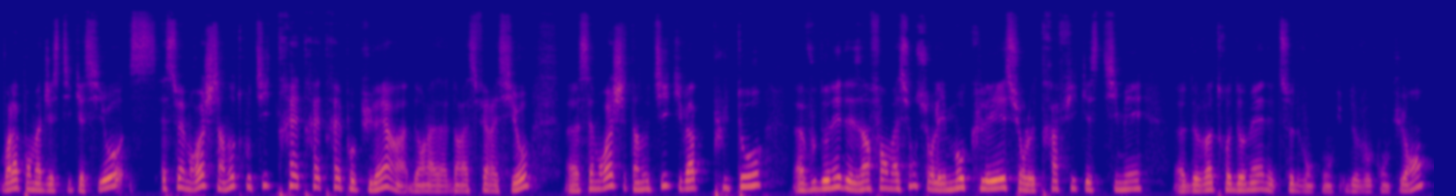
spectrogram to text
voilà pour Majestic SEO. SEMrush, c'est un autre outil très très très populaire dans la, dans la sphère SEO. Euh, SEMrush est un outil qui va plutôt euh, vous donner des informations sur les mots-clés, sur le trafic estimé euh, de votre domaine et de ceux de de vos concurrents.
